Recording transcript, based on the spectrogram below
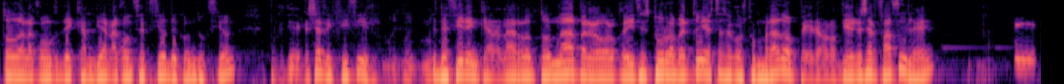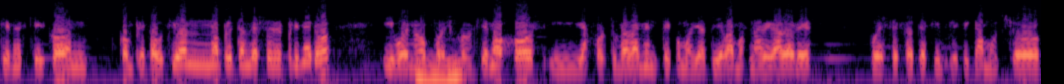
toda la con- de cambiar la concepción de conducción, porque tiene que ser difícil. Muy- muy- muy- Es decir, encarar la rotonda, pero lo que dices tú, Roberto, ya estás acostumbrado, pero no tiene que ser fácil, ¿eh? Sí, tienes que ir con, con precaución, no pretender ser el primero y bueno, pues con 100 ojos y afortunadamente como ya te llevamos navegadores, pues eso te simplifica mucho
